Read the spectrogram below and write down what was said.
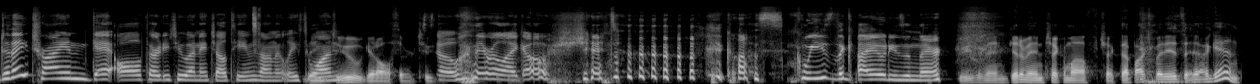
do they try and get all 32 NHL teams on at least They one? do get all 32. So they were like, "Oh shit, gotta squeeze the Coyotes in there." Squeeze them in, get them in, check them off, check that box. But it's again,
